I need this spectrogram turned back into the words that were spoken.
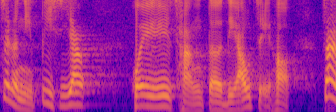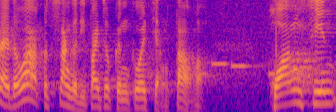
这个你必须要非常的了解哈。再来的话，上个礼拜就跟各位讲到哈，黄金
